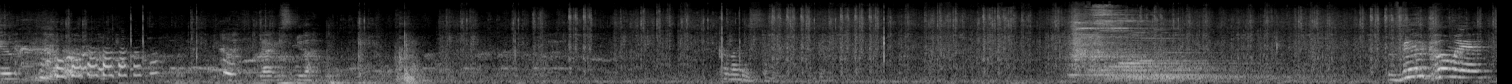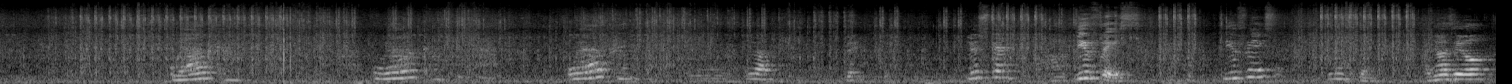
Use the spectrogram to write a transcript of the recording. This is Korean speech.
you. 네, 알겠습니다. 가만히 있어. Welcome. Welcome. Welcome. Welcome. 이리 와. 네. Listen. New face. New face. Listen. 안녕하세요.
